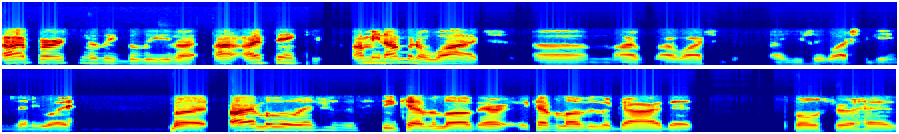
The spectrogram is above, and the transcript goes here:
I personally believe I, I I think I mean I'm gonna watch. Um, I I watch I usually watch the games anyway. But I'm a little interested to see Kevin Love. Eric, Kevin Love is a guy that Spoelstra has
